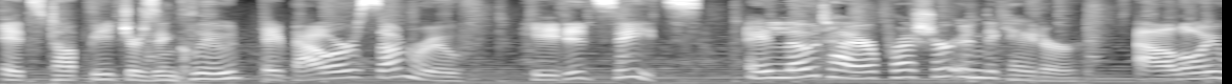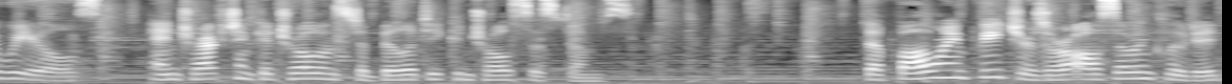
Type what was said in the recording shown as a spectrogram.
Its top features include a power sunroof, heated seats, a low tire pressure indicator, alloy wheels, and traction control and stability control systems. The following features are also included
